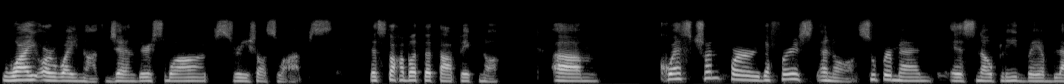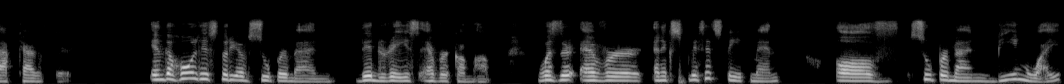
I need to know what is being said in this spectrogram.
why or why not, gender swaps, racial swaps. Let's talk about the topic, no? Um, question for the first, ano, Superman is now played by a black character. In the whole history of Superman, did race ever come up? Was there ever an explicit statement of Superman being white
